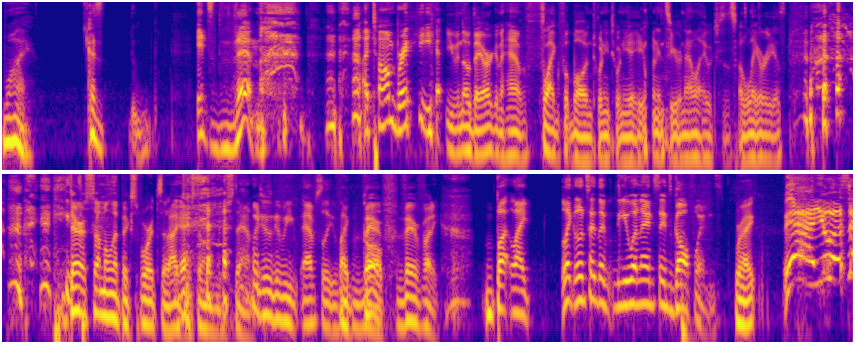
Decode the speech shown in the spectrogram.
Why? because it's them. a Tom Brady, even though they are going to have flag football in 2028 when it's here in LA, which is hilarious, There are some Olympic sports that I just don't understand. which is going to be absolutely Like very, golf. very funny. But like, like let's say the, the United States golf wins. right? Yeah, USA.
